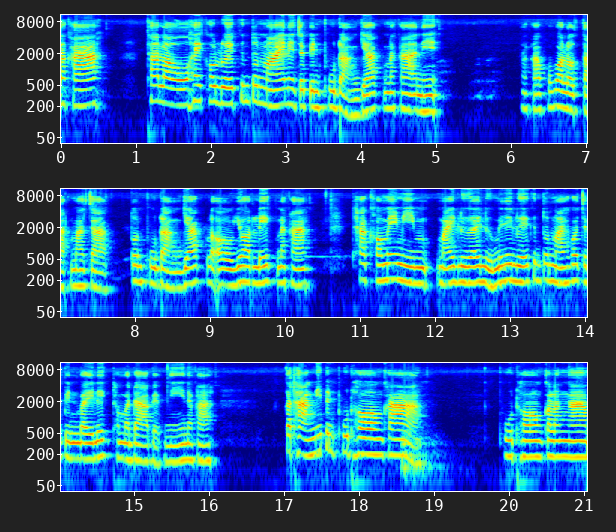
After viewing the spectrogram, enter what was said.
นะคะ ถ้าเราให้เขาเลื้อยขึ้นต้นไม้เนี่ยจะเป็นภูด่างยักษ์นะคะอันนี้นะคะ เพราะว่าเราตัดมาจากต้นภูด่างยักษ์เราเอายอดเล็กนะคะ ถ้าเขาไม่มีไม้เลื้อยหรือไม่ได้เลื้อยขึ้นต้นไม้เขาก็จะเป็นใบเล็กธรรมดาแบบนี้นะคะ กระถางนี้เป็นภูทองค่ะ ภูทองกำลังงาม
